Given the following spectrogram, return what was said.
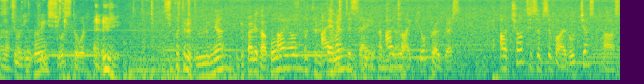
하나 써주고. 시프트를 누르면 이게 빨리 가고 시프트를 떼면 이렇게 갑니다. like your progress. Our chances of survival just passed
